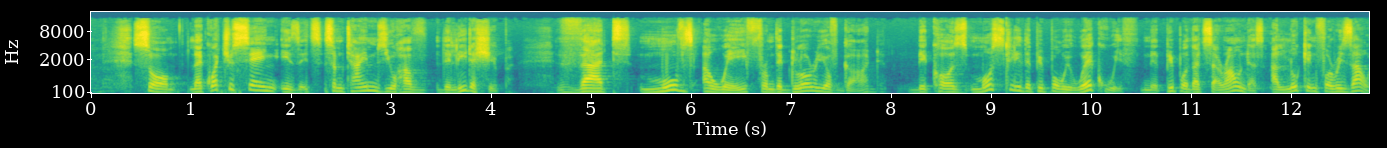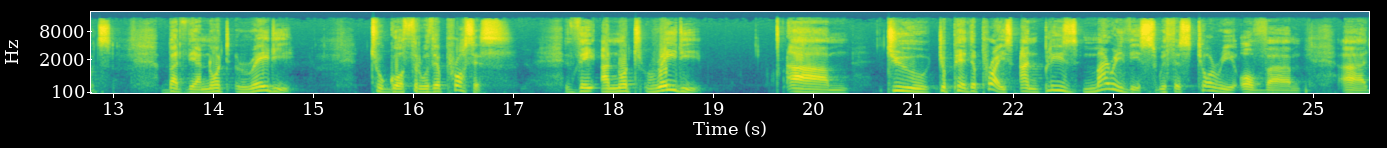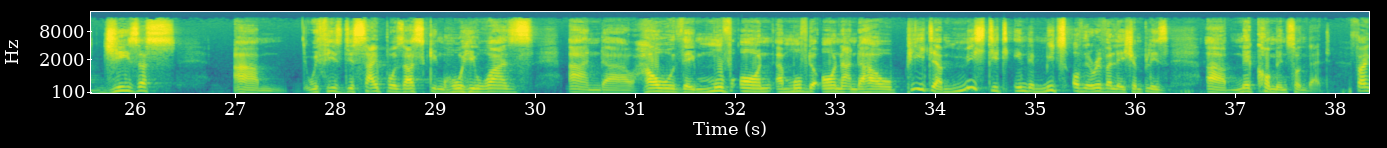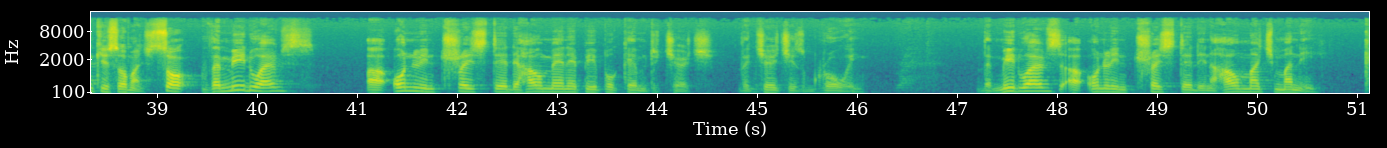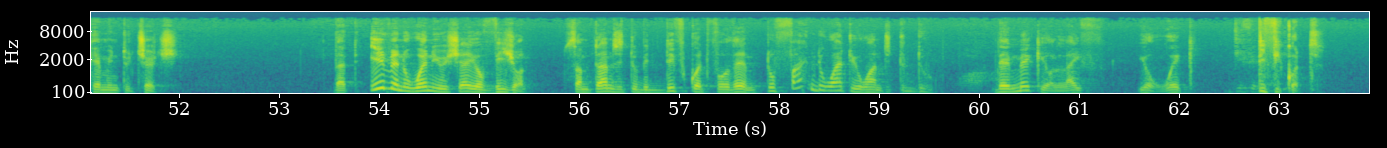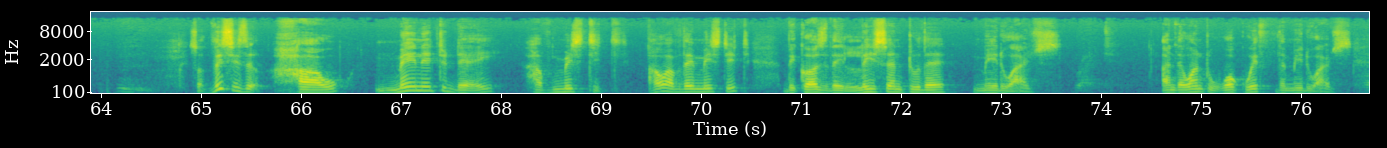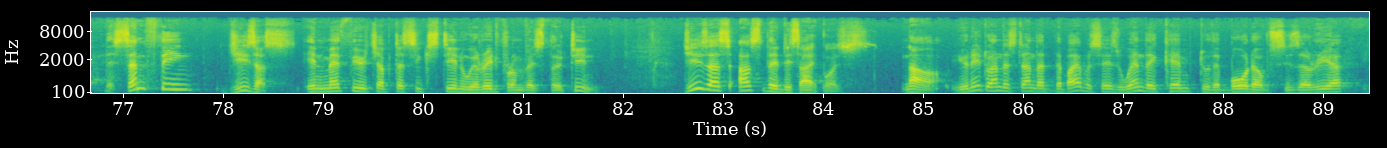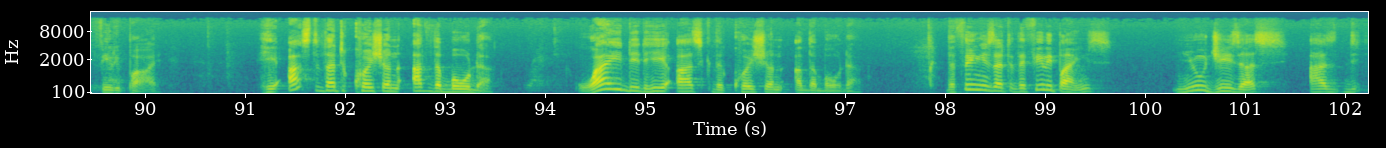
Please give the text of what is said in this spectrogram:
So, like what you're saying is, it's sometimes you have the leadership that moves away from the glory of God because mostly the people we work with, the people that surround us, are looking for results, but they are not ready to go through the process. They are not ready um, to, to pay the price. And please marry this with the story of um, uh, Jesus um, with his disciples asking who he was and uh, how they move on uh, moved on and how Peter missed it in the midst of the revelation. Please uh, make comments on that. Thank you so much. So the midwives are only interested how many people came to church. The church is growing. The midwives are only interested in how much money came into church. That even when you share your vision, sometimes it will be difficult for them to find what you want to do. They make your life, your work difficult. So this is how many today have missed it. How have they missed it? Because they listen to the midwives. And they want to walk with the midwives. The same thing Jesus in Matthew chapter 16, we read from verse 13. Jesus asked the disciples. Now, you need to understand that the Bible says when they came to the border of Caesarea Philippi, he asked that question at the border. Why did he ask the question at the border? The thing is that the Philippines knew Jesus as di-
